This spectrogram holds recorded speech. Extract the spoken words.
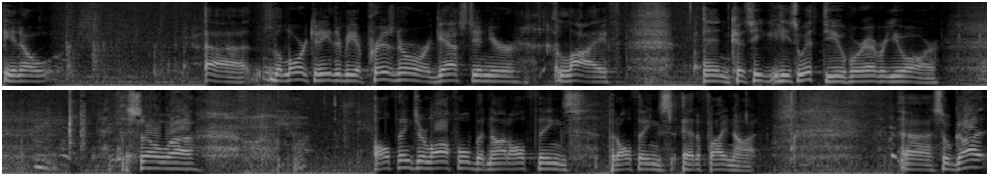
you know, uh, the Lord can either be a prisoner or a guest in your life, and because he, He's with you wherever you are. So, uh, all things are lawful, but not all things, but all things edify not. Uh, so, God,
